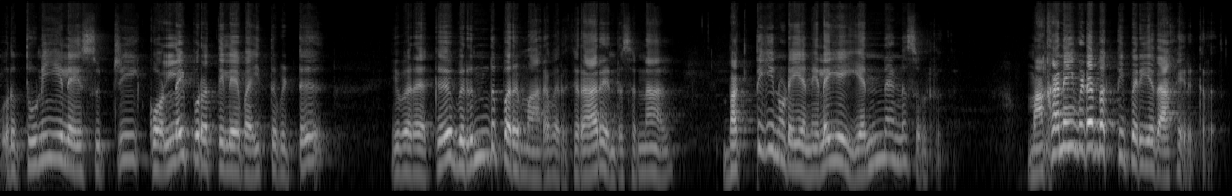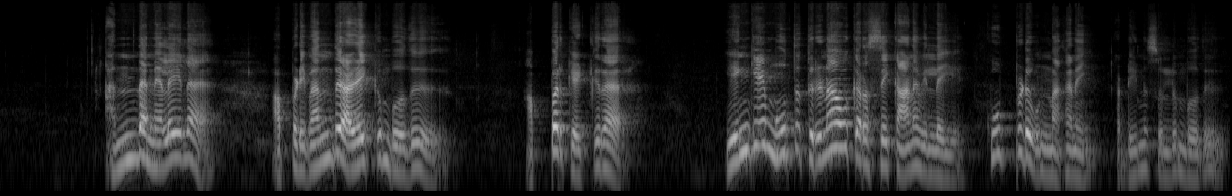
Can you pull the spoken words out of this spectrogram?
ஒரு துணியிலே சுற்றி கொல்லைப்புறத்திலே வைத்துவிட்டு இவருக்கு விருந்து பரிமாற வருகிறார் என்று சொன்னால் பக்தியினுடைய நிலையை என்னன்னு சொல்கிறது மகனை விட பக்தி பெரியதாக இருக்கிறது. அந்த நிலையில் அப்படி வந்து அழைக்கும்போது அப்பர் கேட்கிறார் எங்கே மூத்த திருநாவுக்கரசை காணவில்லையே? கூப்பிடு உன் மகனை அப்படின்னு சொல்லும்போது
